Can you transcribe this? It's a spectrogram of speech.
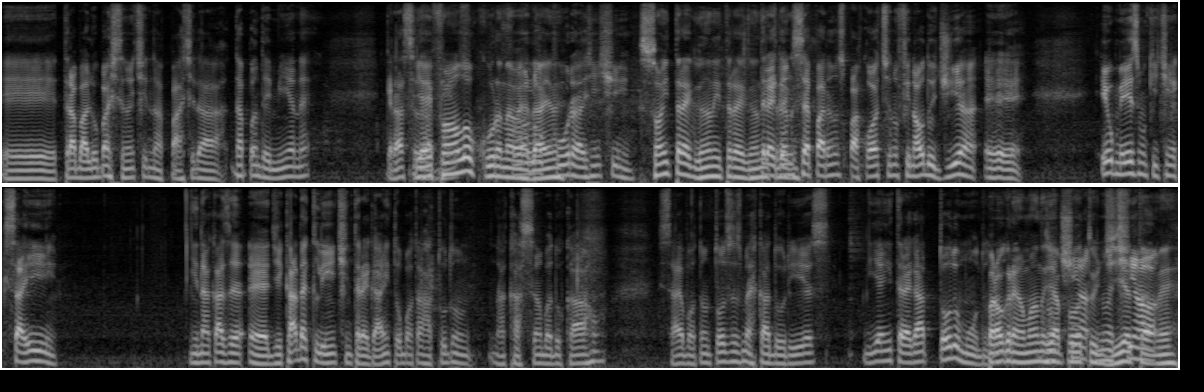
é, trabalhou bastante na parte da, da pandemia, né? Graças e aí foi uma loucura, na foi verdade. Uma né? loucura, né? a gente. Só entregando, entregando. Entregando, entregando. separando os pacotes. No final do dia, é, eu mesmo que tinha que sair e na casa é, de cada cliente entregar, então botava tudo na caçamba do carro, saia botando todas as mercadorias, ia entregar todo mundo. Programando não, já para outro dia tinha, também.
